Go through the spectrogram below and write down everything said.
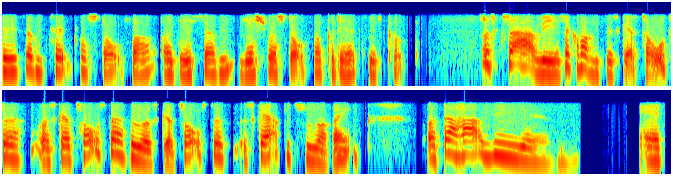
det, som templet står for, og det, som Jeshua står for på det her tidspunkt. Så, så, har vi, så kommer vi til skær torsdag, og skær torsdag hedder skær torsdag. Skær betyder ren. Og der har vi, øh, at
